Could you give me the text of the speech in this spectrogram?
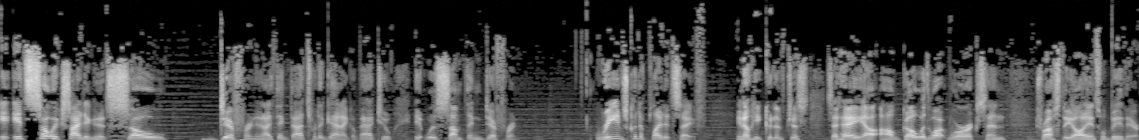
it, it's so exciting and it's so different. And I think that's what, again, I go back to. It was something different. Reeves could have played it safe. You know, he could have just said, hey, I'll, I'll go with what works and trust the audience will be there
